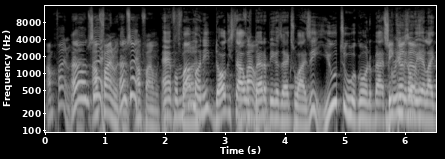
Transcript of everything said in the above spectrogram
I'm fine with That's that. I'm saying. I'm fine with I'm that. saying. I'm fine with that. And for It's my fine. money, Doggy Style was better because of X Y Z. You two were going to bat screaming Because over here like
